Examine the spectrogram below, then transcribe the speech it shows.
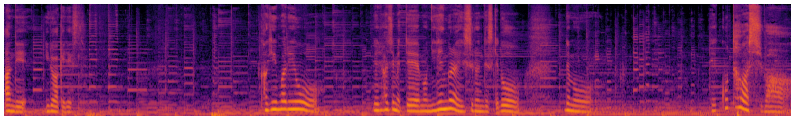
編んでいるわけです。かぎ針をやり始めてもう2年ぐらいするんですけどでもエコたわしは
